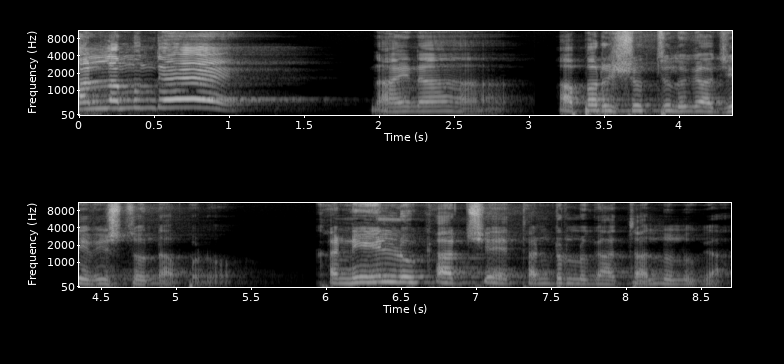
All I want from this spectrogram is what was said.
కళ్ళ ముందే నాయన అపరిశుద్ధులుగా జీవిస్తున్నప్పుడు కన్నీళ్ళు కార్చే తండ్రులుగా తల్లులుగా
